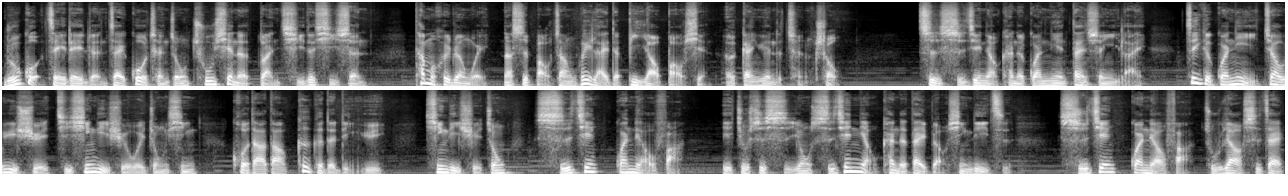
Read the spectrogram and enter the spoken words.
如果这一类人在过程中出现了短期的牺牲，他们会认为那是保障未来的必要保险，而甘愿的承受。自时间鸟瞰的观念诞生以来，这个观念以教育学及心理学为中心。扩大到各个的领域，心理学中时间观疗法，也就是使用时间鸟瞰的代表性例子。时间观疗法主要是在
